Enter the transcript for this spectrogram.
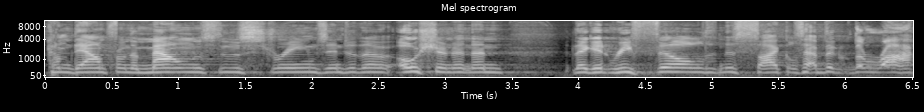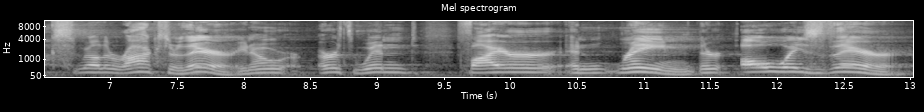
come down from the mountains through the streams into the ocean, and then they get refilled. And this cycles have the, the rocks. Well, the rocks are there. You know, earth, wind, fire, and rain. They're always there.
